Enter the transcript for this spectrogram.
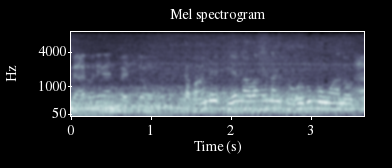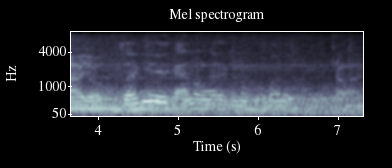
mbak anu kan beda. Gampangane biyen awake nang guru ku mung anu. Ayo. Saiki kan ono arek nang guru manut. Jalan.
